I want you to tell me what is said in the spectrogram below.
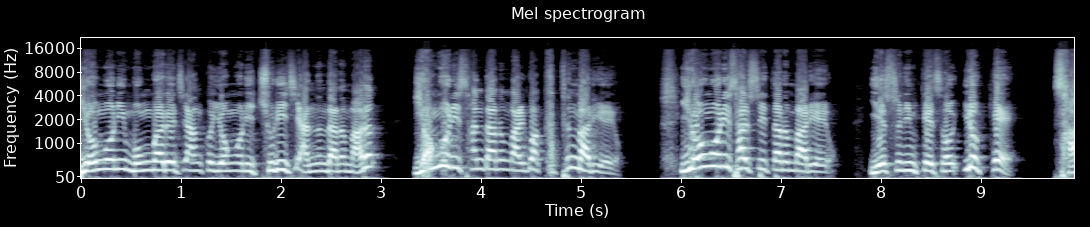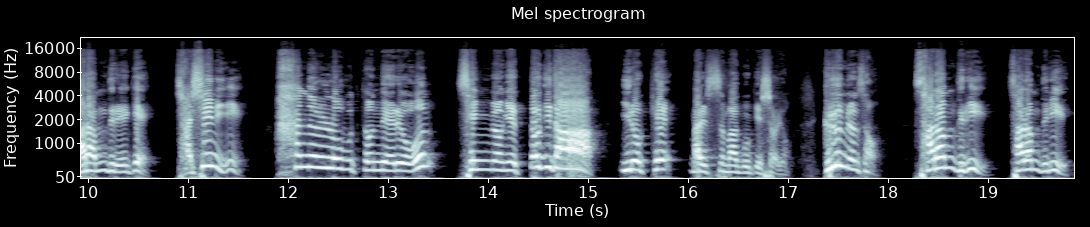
영원히 목마르지 않고 영원히 줄이지 않는다는 말은 영원히 산다는 말과 같은 말이에요. 영원히 살 수 있다는 말이에요. 예수님께서 이렇게 사람들에게 자신이 하늘로부터 내려온 생명의 떡이다. 이렇게 말씀하고 계셔요. 그러면서 사람들이, 사람들이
